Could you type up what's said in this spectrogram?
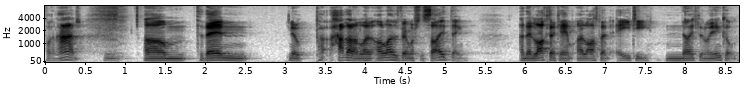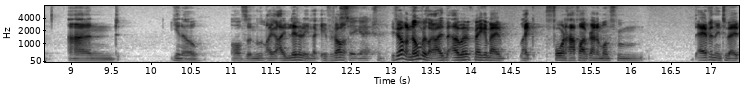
fucking had. Um, to then, you know, have that online. Online was very much the side thing. And then lockdown came, I lost about 80, 90 of my income. And, you know, all of a sudden, like I literally, like if you're talking, if you're talking numbers, like I, I went from making about like four and a half, five grand a month from everything to about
